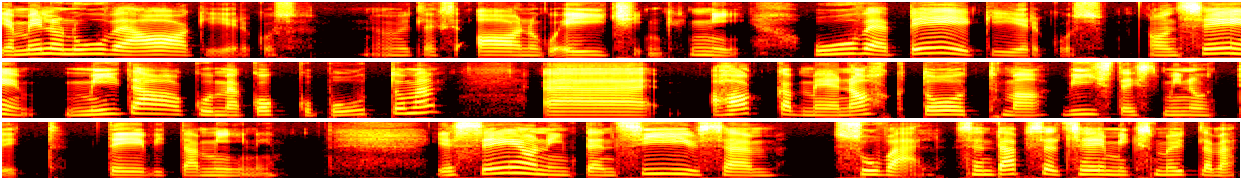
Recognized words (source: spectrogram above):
ja meil on UVA kiirgus, ma ütleks A nagu aging, nii. UVB kiirgus on see, mida, kui me kokku puutume äh,, hakkab meie nahk tootma viisteist minutit D-vitamiini ja see on intensiivsem suvel, see on täpselt see, miks me ütleme,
